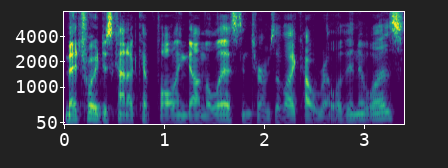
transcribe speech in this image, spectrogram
metroid just kind of kept falling down the list in terms of like how relevant it was.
